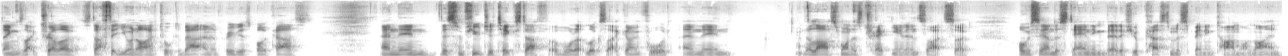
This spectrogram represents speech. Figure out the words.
things like Trello, stuff that you and I have talked about in a previous podcast. And then there's some future tech stuff of what it looks like going forward. And then the last one is tracking and insights. So obviously understanding that if your customer's spending time online,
